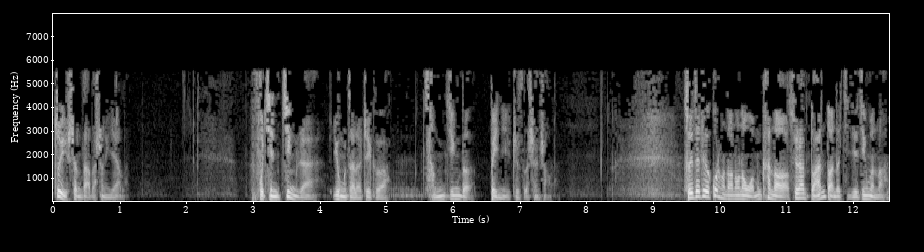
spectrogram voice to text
最盛大的盛宴了。父亲竟然用在了这个曾经的悖逆之子身上了。所以在这个过程当中呢，我们看到虽然短短的几节经文呢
